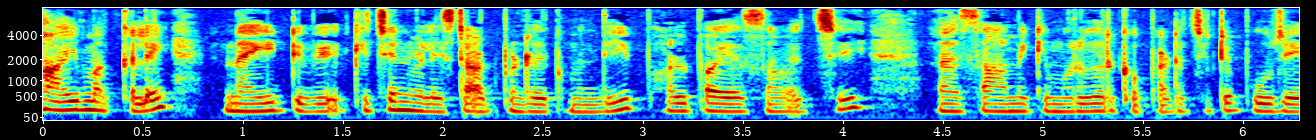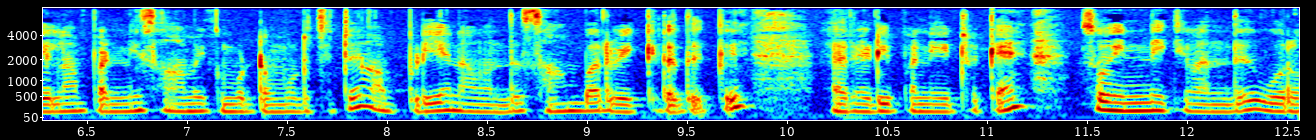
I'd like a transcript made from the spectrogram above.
ஹாய் மக்களே நைட்டு கிச்சன் வேலையை ஸ்டார்ட் பண்ணுறதுக்கு முந்தி பால் பாயாசம் வச்சு சாமிக்கு முருகருக்கு படைச்சிட்டு பூஜையெல்லாம் பண்ணி சாமி கும்பிட்டு முடிச்சுட்டு அப்படியே நான் வந்து சாம்பார் வைக்கிறதுக்கு ரெடி பண்ணிகிட்ருக்கேன் ஸோ இன்றைக்கி வந்து ஒரு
